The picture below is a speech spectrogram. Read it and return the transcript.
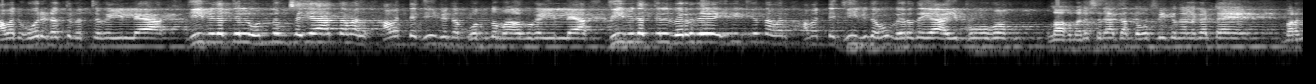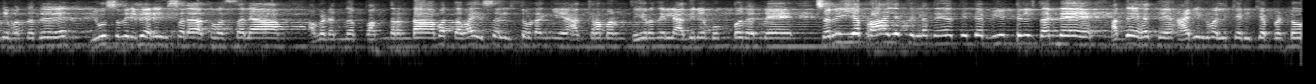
അവൻ ഒരിടത്തും എത്തുകയില്ല. ജീവിതത്തിൽ ഒന്നും ചെയ്യാത്തവൻ അവന്റെ ജീവിതം ഒന്നുമാവുകയില്ല. ജീവിതത്തിൽ വെറുതെ ഇരിക്കുന്നവൻ അവന്റെ ജീവിതവും വെറുതെയായി പോകും. അള്ളാഹു മനസ്സിലാക്കാൻ തോഫിക്ക് നൽകട്ടെ. പറഞ്ഞു വന്നത് യൂസുഫ് നബി അലൈഹി സ്വലാത്തു വസ്സലാം. അവിടുന്ന് പന്ത്രണ്ടാമത്തെ വയസ്സിൽ തുടങ്ങിയ അക്രമം തീർന്നില്ല. അതിനു മുമ്പ് തന്നെ ചെറിയ പ്രായത്തിൽ അദ്ദേഹത്തിന്റെ വീട്ടിൽ തന്നെ അദ്ദേഹത്തെ അരിവൽക്കരിക്കപ്പെട്ടു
